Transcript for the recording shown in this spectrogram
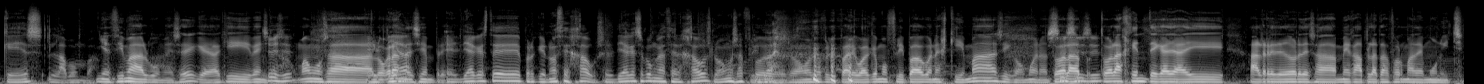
que es la bomba. Y encima álbumes, ¿eh? que aquí venga, Sí, sí. vamos a El lo día- grande siempre. El día que esté, porque no hace house, el día que se ponga a hacer house lo vamos a flipar. Pues lo vamos a flipar, igual que hemos flipado con Esquimás y con bueno, toda, Sí, la, toda la gente que hay ahí alrededor de esa mega plataforma de Múnich.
